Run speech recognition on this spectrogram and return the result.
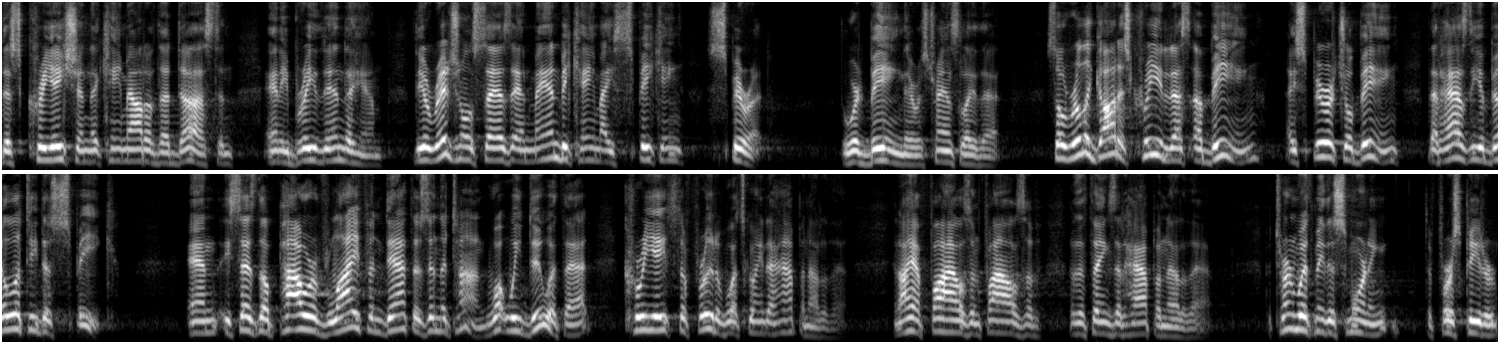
this creation that came out of the dust, and, and He breathed into him. The original says, And man became a speaking spirit. The word being there was translated that. So, really, God has created us a being, a spiritual being, that has the ability to speak. And he says the power of life and death is in the tongue. What we do with that creates the fruit of what's going to happen out of that. And I have files and files of, of the things that happen out of that. But turn with me this morning to 1 Peter,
